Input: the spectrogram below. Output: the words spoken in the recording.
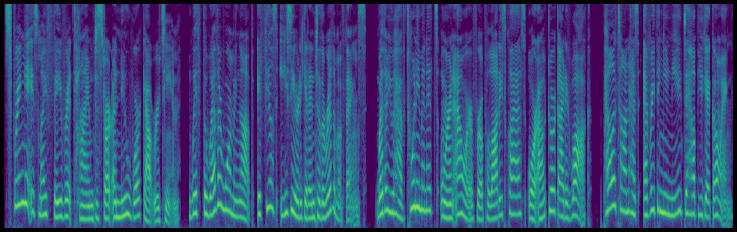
Spring is my favorite time to start a new workout routine. With the weather warming up, it feels easier to get into the rhythm of things. Whether you have 20 minutes or an hour for a Pilates class or outdoor guided walk, Peloton has everything you need to help you get going.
